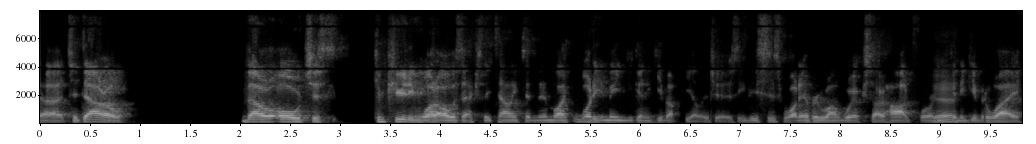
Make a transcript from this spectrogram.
uh, to Daryl, they were all just computing what I was actually telling to them. Like, what do you mean you're going to give up the yellow jersey? This is what everyone works so hard for, and yeah. you're going to give it away.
